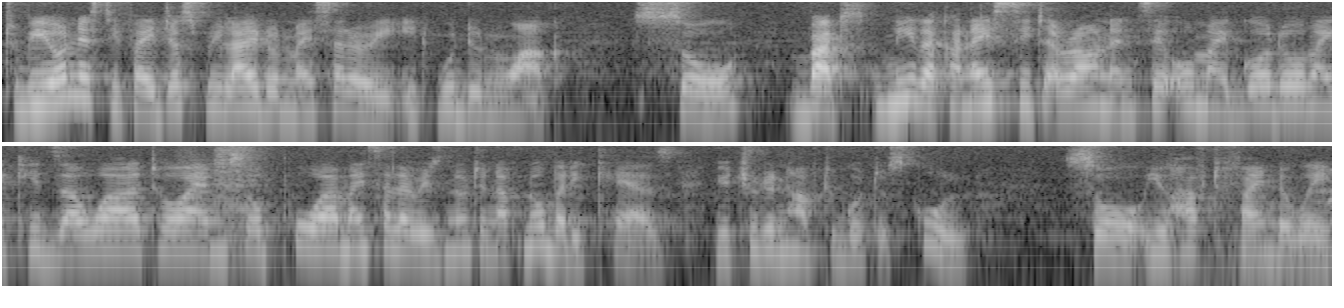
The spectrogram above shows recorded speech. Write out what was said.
To be honest, if I just relied on my salary, it wouldn't work. So, but neither can I sit around and say, oh my God, oh my kids are what, oh I'm so poor, my salary is not enough. Nobody cares. Your children have to go to school. So you have to find a way.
